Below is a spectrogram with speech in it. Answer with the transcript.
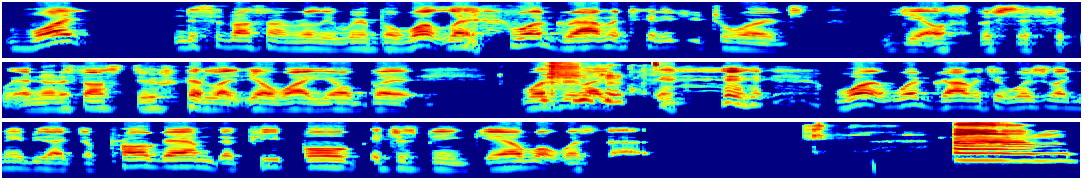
what this is about to sound really weird but what led, what gravitated you towards yale specifically i know this sounds stupid like yo why yo but was it like what what gravitated was it like maybe like the program the people it just being yale what was that um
